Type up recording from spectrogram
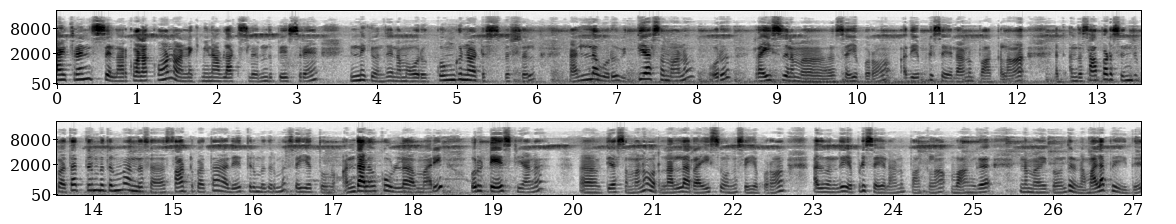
ஹாய் ஃப்ரெண்ட்ஸ் எல்லாருக்கும் வணக்கம். நான் அன்னைக்கு மீனா விளாக்ஸ்லேருந்து பேசுகிறேன் இன்றைக்கி வந்து நம்ம ஒரு கொங்கு நாட்டு ஸ்பெஷல் நல்ல ஒரு வித்தியாசமான ஒரு ரைஸ் நம்ம செய்ய போகிறோம் அது எப்படி செய்யலான்னு பார்க்கலாம். அது அந்த சாப்பாடை செஞ்சு பார்த்தா திரும்ப திரும்ப அந்த சா சாப்பிட்டு பார்த்தா அதே திரும்ப திரும்ப செய்ய தோணும். அந்த அளவுக்கு உள்ள மாதிரி ஒரு டேஸ்டியான வித்தியாசமான ஒரு நல்ல ரைஸ் ஒன்று செய்ய போகிறோம் அது வந்து எப்படி செய்யலான்னு பார்க்கலாம். வாங்க. நம்ம இப்போ வந்து மழை பெய்யுது.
